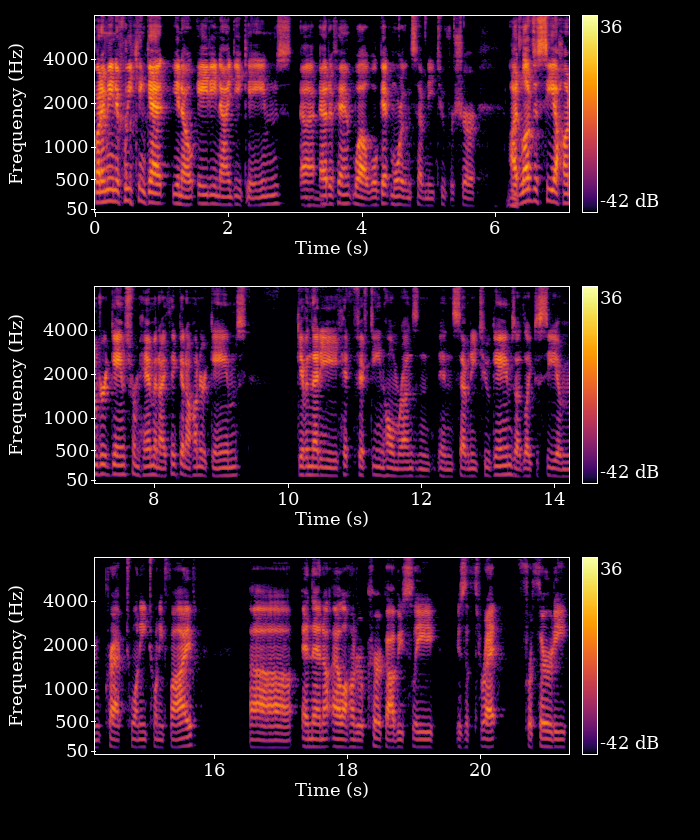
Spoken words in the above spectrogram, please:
But I mean, if we can get you know 80, 90 games uh, Mhm. out of him, well, we'll get more than seventy two for sure. Yeah. I'd love to see hundred games from him, and I think in hundred games, given that he hit fifteen home runs in in seventy two games, I'd like to see him crack 20, 25. Uh, and then Alejandro Kirk obviously is a threat for thirty.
